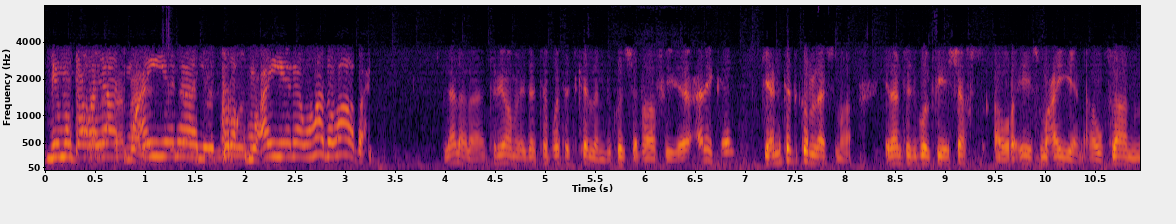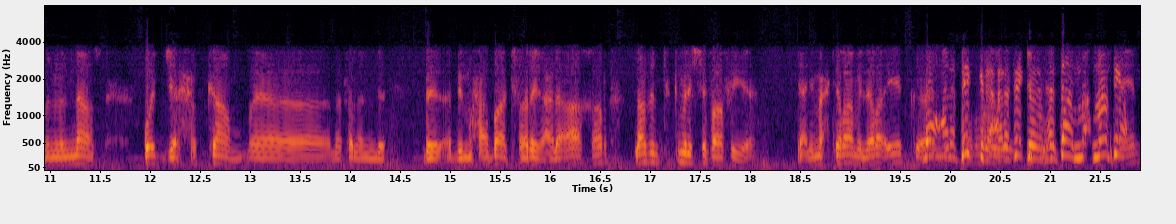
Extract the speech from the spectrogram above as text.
لمباريات معينة لفرق معينة وهذا واضح. لا لا لا أنت اليوم إذا تبغى تتكلم بكل شفافية عليك أنت يعني تذكر الأسماء. إذا أنت تقول في شخص أو رئيس معين أو فلان من الناس وجه حكام آه مثلا بمحاباة فريق على آخر لازم تكمل الشفافية. يعني مع احترامي لرأيك لا على فكرة على فكرة حسام ما في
